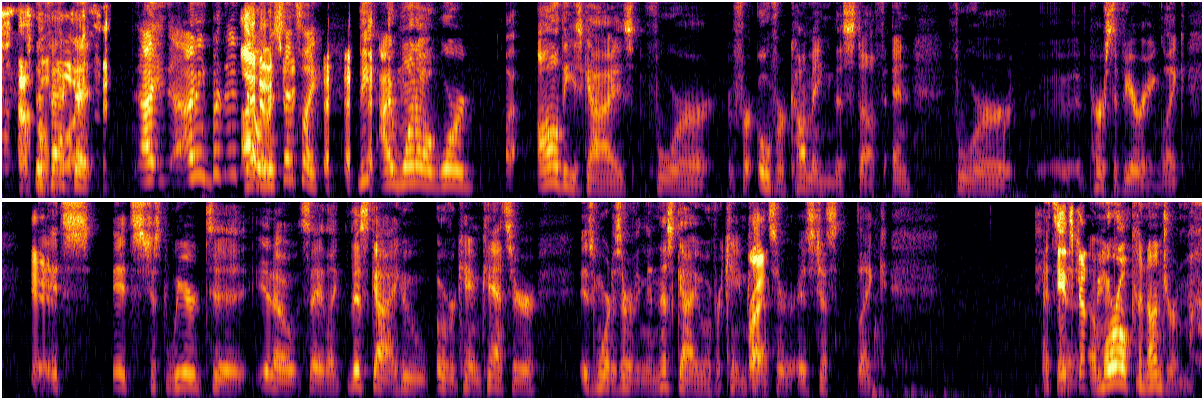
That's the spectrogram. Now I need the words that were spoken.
oh, the fact boy. that i i mean but no in a sense like the i want to award uh, all these guys for for overcoming this stuff and for persevering. Like yeah. it's it's just weird to you know say like this guy who overcame cancer is more deserving than this guy who overcame right. cancer. It's just like it's, it's a, a moral conundrum.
